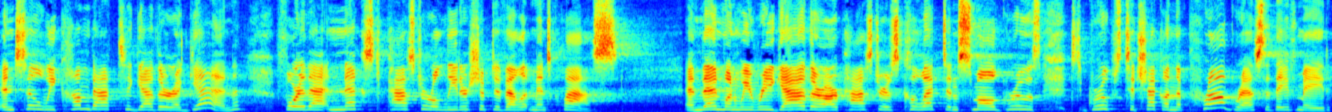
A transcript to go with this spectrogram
until we come back together again for that next pastoral leadership development class. And then when we regather, our pastors collect in small groups, groups to check on the progress that they've made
